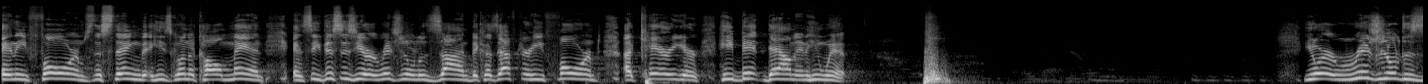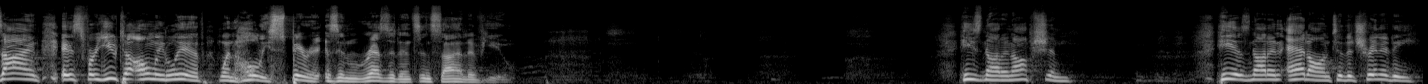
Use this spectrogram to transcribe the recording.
and he forms this thing that he's going to call man. And see, this is your original design because after he formed a carrier, he bent down and he went. Your original design is for you to only live when Holy Spirit is in residence inside of you. He's not an option. He is not an add on to the Trinity.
